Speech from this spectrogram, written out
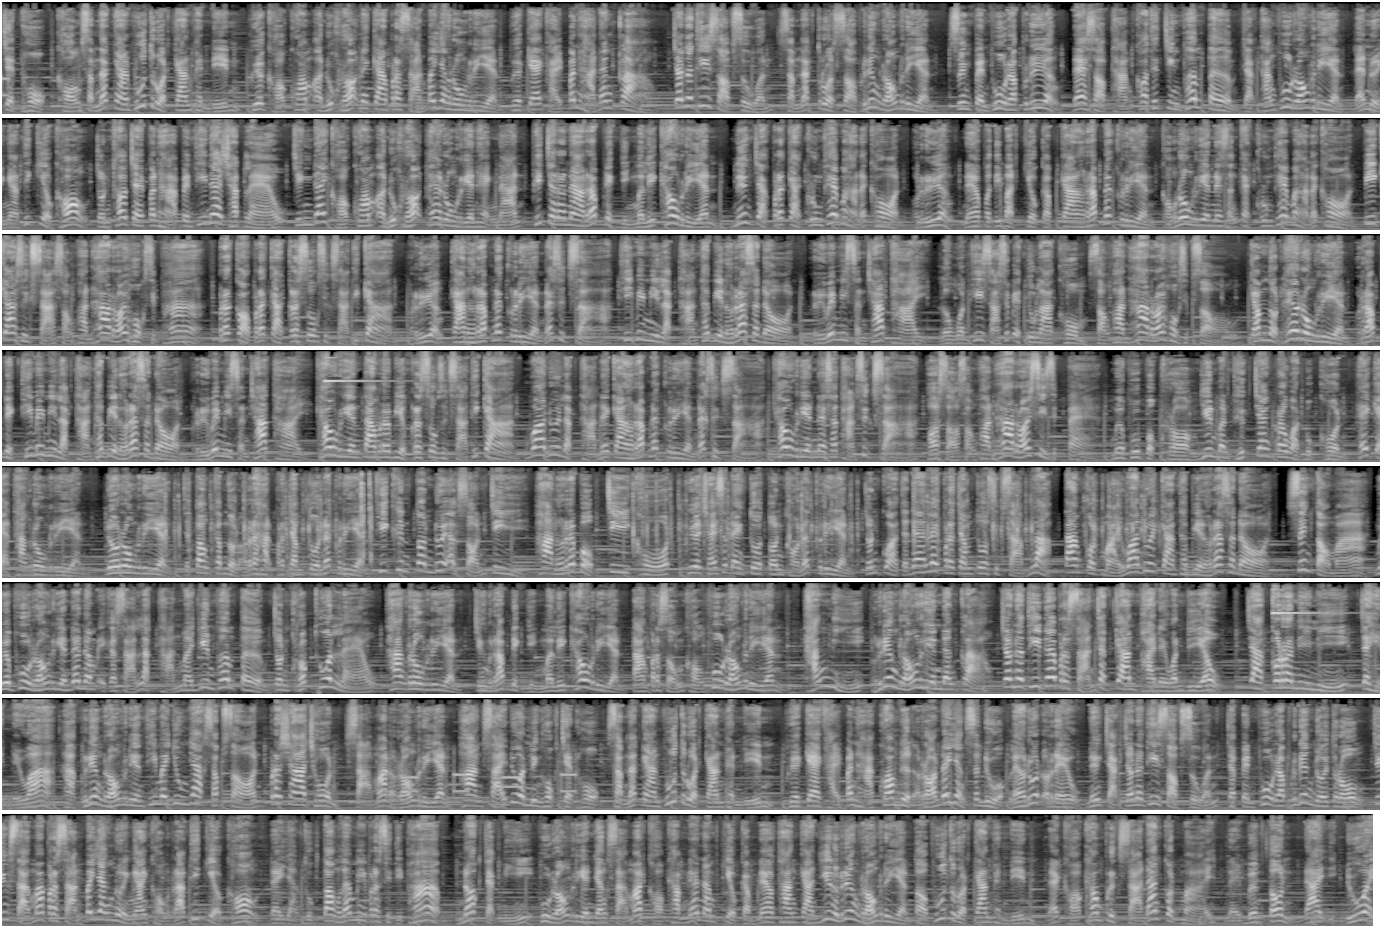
1676 ของสำนักงานผู้ตรวจการแผ่นดิน เพื่อขอความอนุเคราะห์ในการประสานไปยังโรงเรียน เพื่อแก้ไขปัญหาดังกล่าว เจ้าหน้าที่สอบสวนสำนักตรวจสอบเรื่องร้องเรียน ซึ่งเป็นผู้รับเรื่องได้สอบถามข้อเท็จจริงเพิ่มเติมจากทั้งผู้ร้องเรียน และหน่วยงานที่เกี่ยวข้อง จนเข้าใจปัญหาเป็นที่แน่ชัดแล้ว จึงได้ขอความอนุเคราะห์ให้โรงเรียนแห่งนั้น พิจารณารับเด็กหญิงมะลิเข้าเรียน เนื่องจากประกาศกรุงเทพมหานคร เรื่องแนวปฏิบัติเกี่ยวกับการรับนักเรียนของโรงเรียนในสังกัดกรุงเทพมหานคร ปีการศึกษา 2565 ประกอบประกาศกระทรวงศึกษาธิการ เรื่องการรับนักเรียนนักศึกษาที่ไม่มีหลักฐานทะเบียนราษฎร หรือไม่มีสัญชาติไทยลงวันที่ 31 ตุลาคม 2562 กำหนดให้โรงเรียนรับเด็กที่ไม่มีหลักฐานทะเบียนราษฎร หรือไม่มีสัญชาติไทย เข้าเรียนตามระเบียบกระทรวงศึกษาธิการ ว่าด้วยหลักฐานในการรับนักเรียนนักศึกษา เข้าเรียนในสถานศึกษา พศ 2548 เมื่อผู้ปกครองยื่นบันทึกแจ้งประวัติบุคคล ให้แก่ทางโรงเรียนโดยโรงเรียนจะต้องกำหนดรหัสประจำตัวนักเรียนที่ขึ้นต้นด้วยอักษร G ผ่านระบบ G code เพื่อใช้แสดงตัวตนของนักเรียน จนกว่าจะได้เลขประจำตัว 13 หลัก ตามกฎหมายว่าด้วยการทะเบียนราษฎร ซึ่งต่อมาเมื่อผู้ร้องเรียนได้นำเอกสารหลักฐานมายื่นเพิ่มเติมจนครบถ้วนแล้ว ทางโรงเรียนจึงรับเด็กหญิงมะลิเข้าเรียน ตามประสงค์ของผู้ร้องเรียน ทั้งนี้เรื่องร้องเรียนดังกล่าว เจ้าหน้าที่ได้ประสานจัดการภายในวันเดียว จากกรณีนี้จะเห็นได้ว่าหากเรื่องร้องเรียนที่ไม่ยุ่งยากซับซ้อน ประชาชนสามารถร้องเรียน ผ่านสายด่วน 1676 สำนักงานผู้ตรวจการแผ่นดิน เพื่อแก้ไขปัญหาความเดือดร้อนได้อย่างสะดวกและรวดเร็ว เนื่องจากเจ้าหน้าที่สอบสวน จะเป็นผู้รับเรื่องโดยตรง จึงสามารถประสานไปยังหน่วยงานของรัฐที่เกี่ยวข้อง ได้อย่างถูกต้องและมีประสิทธิภาพ นอกจากนี้ผู้ร้องเรียนยังสามารถขอคำแนะนำเกี่ยวกับแนวทางการยื่นเรื่องร้องเรียน ต่อผู้ตรวจการแผ่นดิน และขอคำปรึกษาด้านกฎหมาย ในเบื้องต้นได้อีกด้วย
